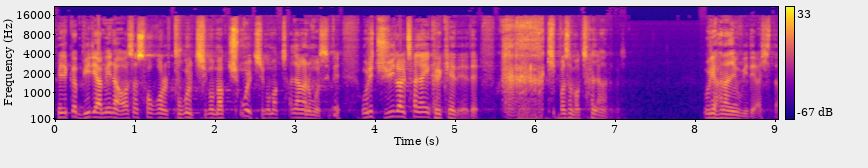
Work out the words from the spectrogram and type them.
그러니까 미리암이 나와서 속을 북을 치고 막 춤을 추고 막 찬양하는 모습이 우리 주일날 찬양이 그렇게 돼야 돼. 아, 기뻐서 막 찬양하는 거죠. 우리 하나님 위대하시다.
